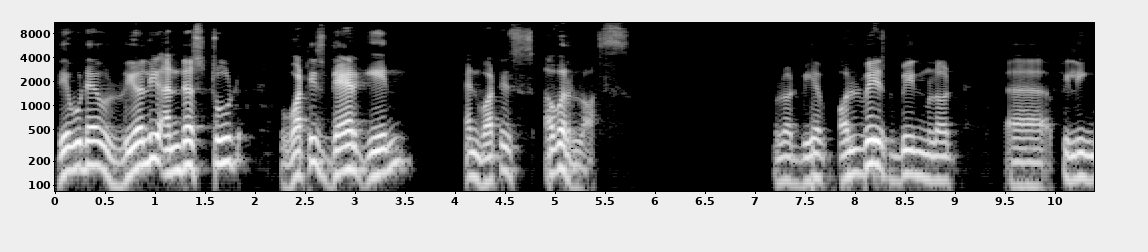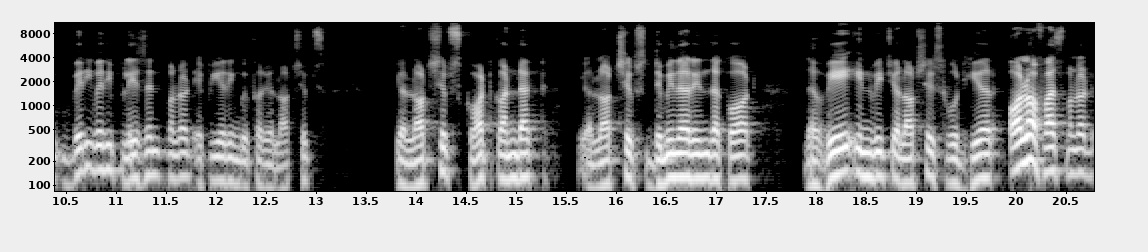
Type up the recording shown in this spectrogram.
they would have really understood what is their gain and what is our loss. My lord, we have always been, my lord, uh, feeling very, very pleasant, my lord, appearing before your lordships. Your lordship's court conduct, your lordship's demeanor in the court, the way in which your lordships would hear all of us, my lord,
